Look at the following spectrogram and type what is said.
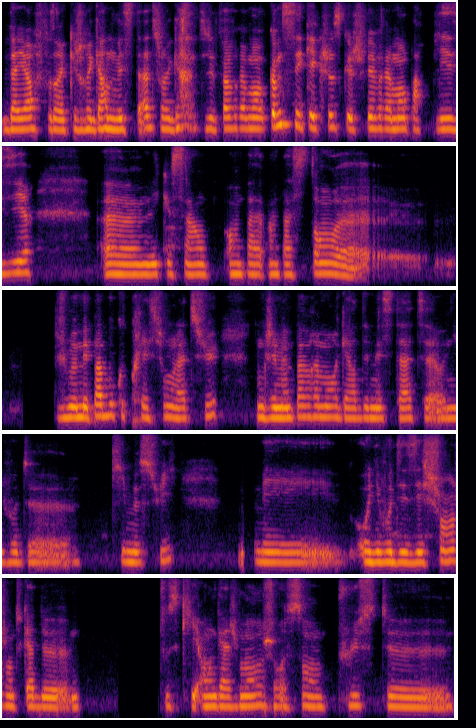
d'ailleurs, il faudrait que je regarde mes stats. Je regarde, j'ai pas vraiment, comme c'est quelque chose que je fais vraiment par plaisir euh, et que c'est un, un, passe-temps, euh, je me mets pas beaucoup de pression là-dessus. Donc, j'ai même pas vraiment regardé mes stats euh, au niveau de qui me suit, mais au niveau des échanges, en tout cas de tout ce qui est engagement, je ressens plus de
